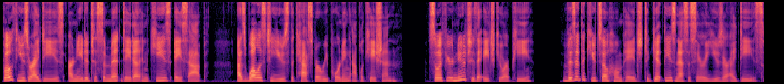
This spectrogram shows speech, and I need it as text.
Both user IDs are needed to submit data in QIES ASAP, as well as to use the Casper reporting application. So if you're new to the HQRP, visit the QTSO homepage to get these necessary user IDs.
